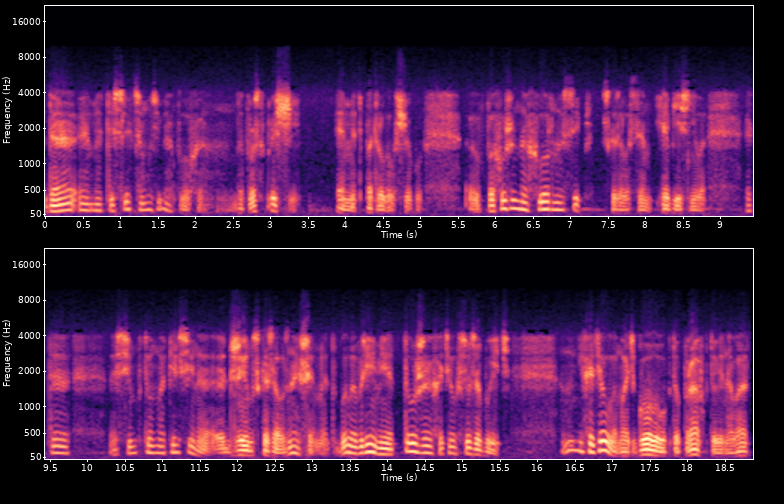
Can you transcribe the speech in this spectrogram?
Да, Эммет, и с лицом у тебя плохо. Да просто прыщи. Эммет потрогал щеку. «Похоже на хлорную сыпь», — сказала Сэм и объяснила. «Это симптом апельсина». Джим сказал, «Знаешь, Эммет, было время, я тоже хотел все забыть. Ну, не хотел ломать голову, кто прав, кто виноват.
